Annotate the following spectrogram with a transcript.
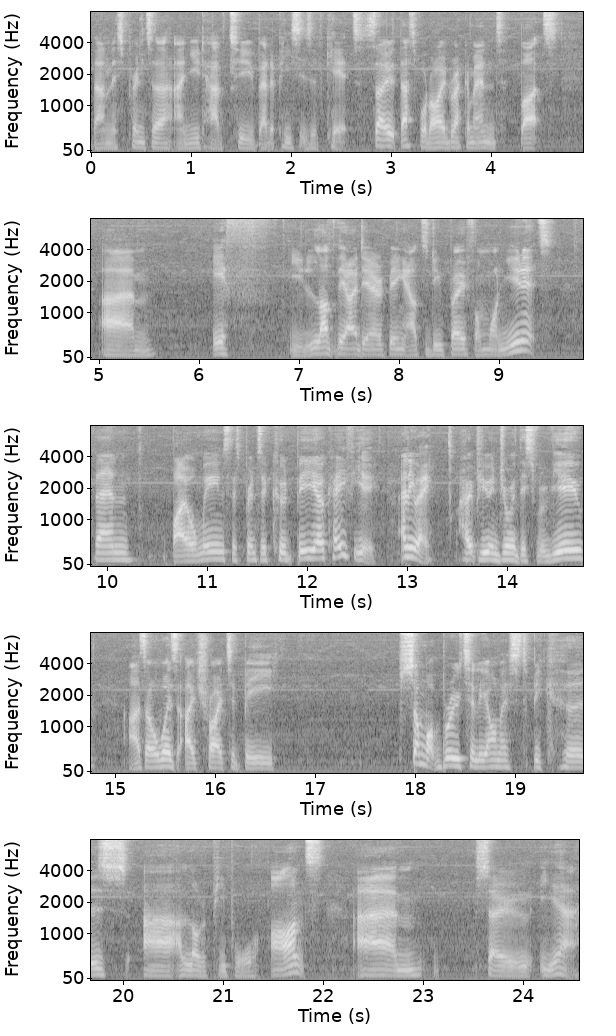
than this printer and you'd have two better pieces of kit. So that's what I'd recommend. But um, if you love the idea of being able to do both on one unit, then by all means, this printer could be okay for you. Anyway, I hope you enjoyed this review. As always, I try to be somewhat brutally honest because uh, a lot of people aren't. Um, so yeah,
